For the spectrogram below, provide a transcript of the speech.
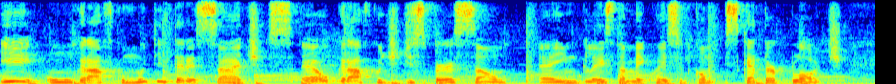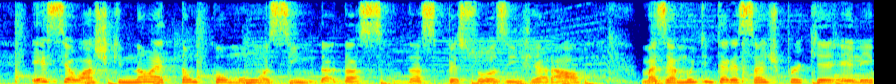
E um gráfico muito interessante é o gráfico de dispersão, é, em inglês também conhecido como scatter plot. Esse eu acho que não é tão comum assim das, das pessoas em geral, mas é muito interessante porque ele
